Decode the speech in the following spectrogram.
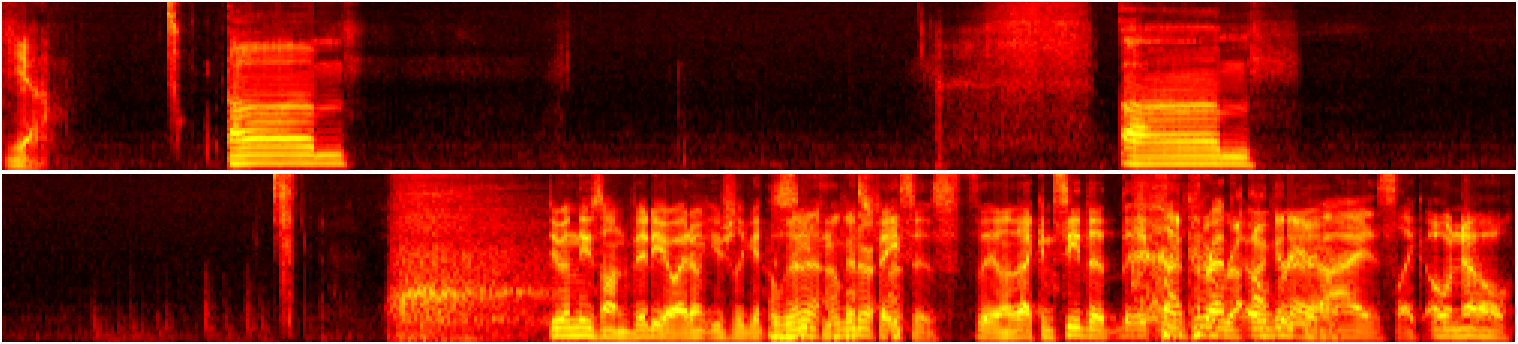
Yeah. Um. Um. Doing these on video, I don't usually get to see gonna- I'm people's gonna- faces. So, you know, I can see the, the it, like gonna crept over your eyes, like, oh no,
